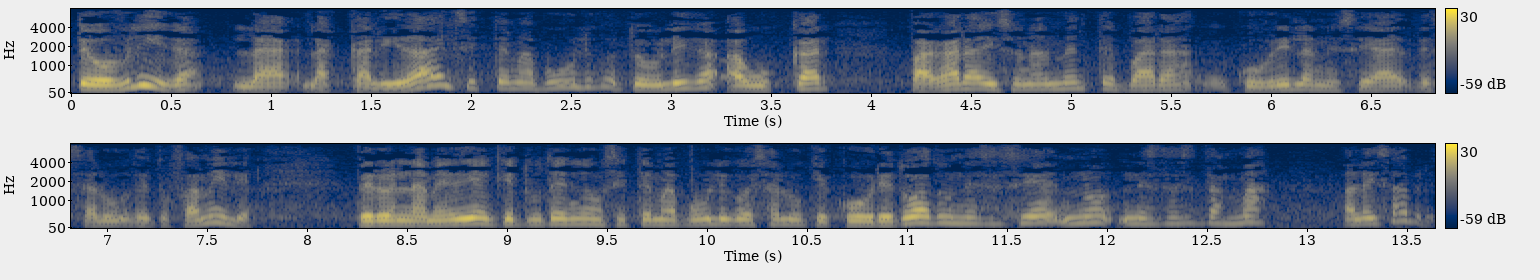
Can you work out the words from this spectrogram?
te obliga, la, la calidad del sistema público te obliga a buscar pagar adicionalmente para cubrir las necesidades de salud de tu familia. Pero en la medida en que tú tengas un sistema público de salud que cubre todas tus necesidades, no necesitas más a la ISAPRE.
